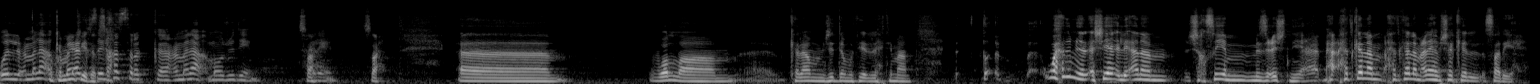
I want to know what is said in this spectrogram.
ما بالعكس. يخسرك عملاء موجودين. صح حالياً. صح. آه والله كلام جدا مثير للاهتمام. واحدة من الأشياء اللي أنا شخصيا مزعجتني. حتكلم حتكلم عليها بشكل صريح.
